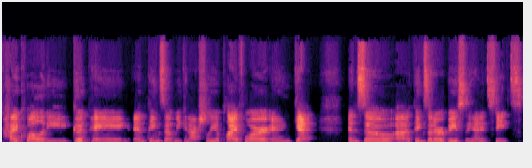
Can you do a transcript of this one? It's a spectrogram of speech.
high quality, good paying, and things that we can actually apply for and get and so uh, things that are based in the United States.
